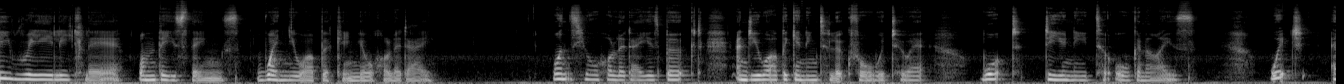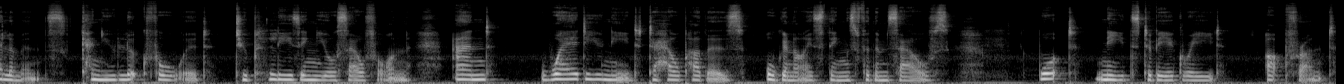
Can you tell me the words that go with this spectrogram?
Be really clear on these things when you are booking your holiday. Once your holiday is booked and you are beginning to look forward to it, what do you need to organise? Which elements can you look forward to pleasing yourself on? And where do you need to help others organise things for themselves? What needs to be agreed up front,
